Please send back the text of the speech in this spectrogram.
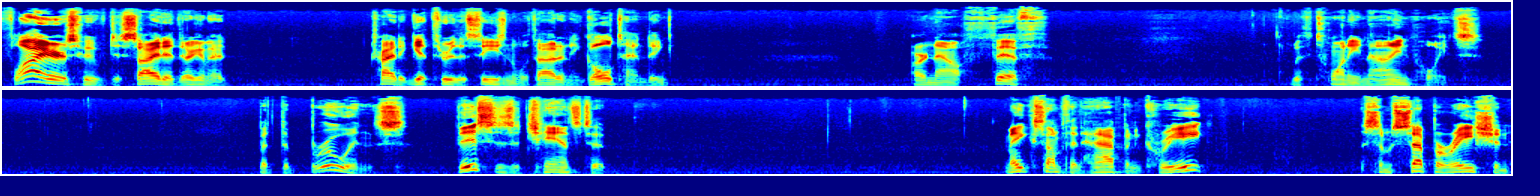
Flyers, who've decided they're going to try to get through the season without any goaltending, are now fifth with 29 points. But the Bruins, this is a chance to make something happen, create some separation,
